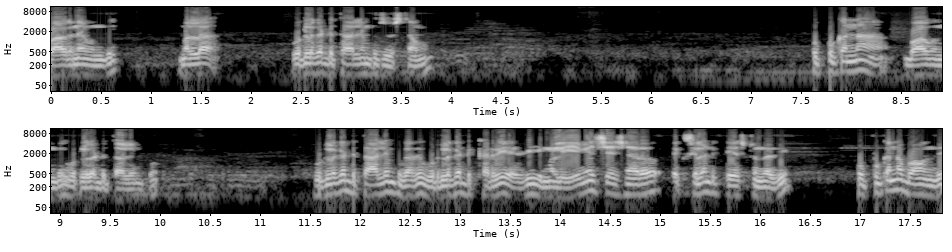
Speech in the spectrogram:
బాగానే ఉంది. మళ్ళా ఉర్లగడ్డ తాలింపు చూస్తాము. ఉప్పు కన్నా బాగుంది ఉర్లగడ్డ తాలింపు. ఉర్లగడ్డ తాలింపు కాదు ఉర్లగడ్డ కర్రీ అది. మళ్ళీ ఏమేసి చేసినారో ఎక్సలెంట్ టేస్ట్ ఉంది అది పప్పు కన్నా బాగుంది.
